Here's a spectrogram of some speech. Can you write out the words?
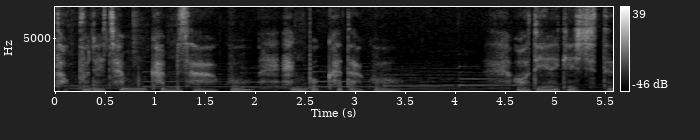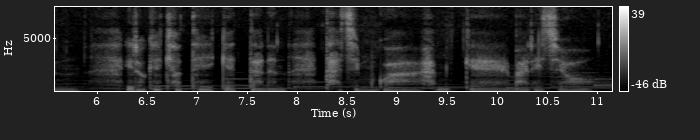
덕분에 참 감사하고 행복하다고 어디에 계시든 이렇게 곁에 있겠다는 다짐과 함께 말이죠.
